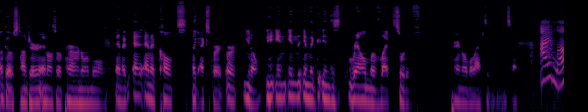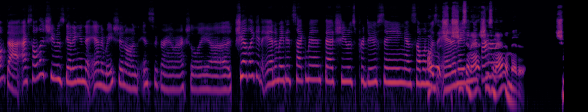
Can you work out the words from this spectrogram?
a ghost hunter and also a paranormal and a and, and a cult like expert or you know in in in the in this realm of like sort of paranormal activity and stuff. I love that. I saw that she was getting into animation on Instagram actually. Uh she had like an animated segment that she was producing and someone was Oh, sh- animating she's an it for she's an animator. She,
